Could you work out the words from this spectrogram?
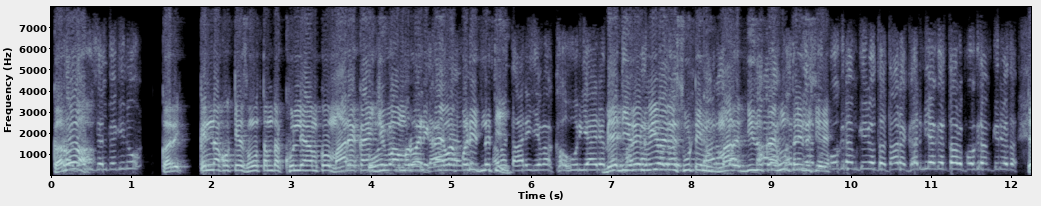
કરો. છે? કરી કરી નાખો કેસ હું તમને ખુલ્લે આમ કહું મારે કઈ જીવવા મરવાની કઈ હવે પડી જ નથી. તારી જેવા ખહુરિયા રે બે દી રેન વિવાય શૂટિંગ, મારે બીજું કઈ હું થઈ ઘરની જશે? પ્રોગ્રામ કર્યો તો તારા ઘરની આગળ તારો પ્રોગ્રામ કર્યો તો. તે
